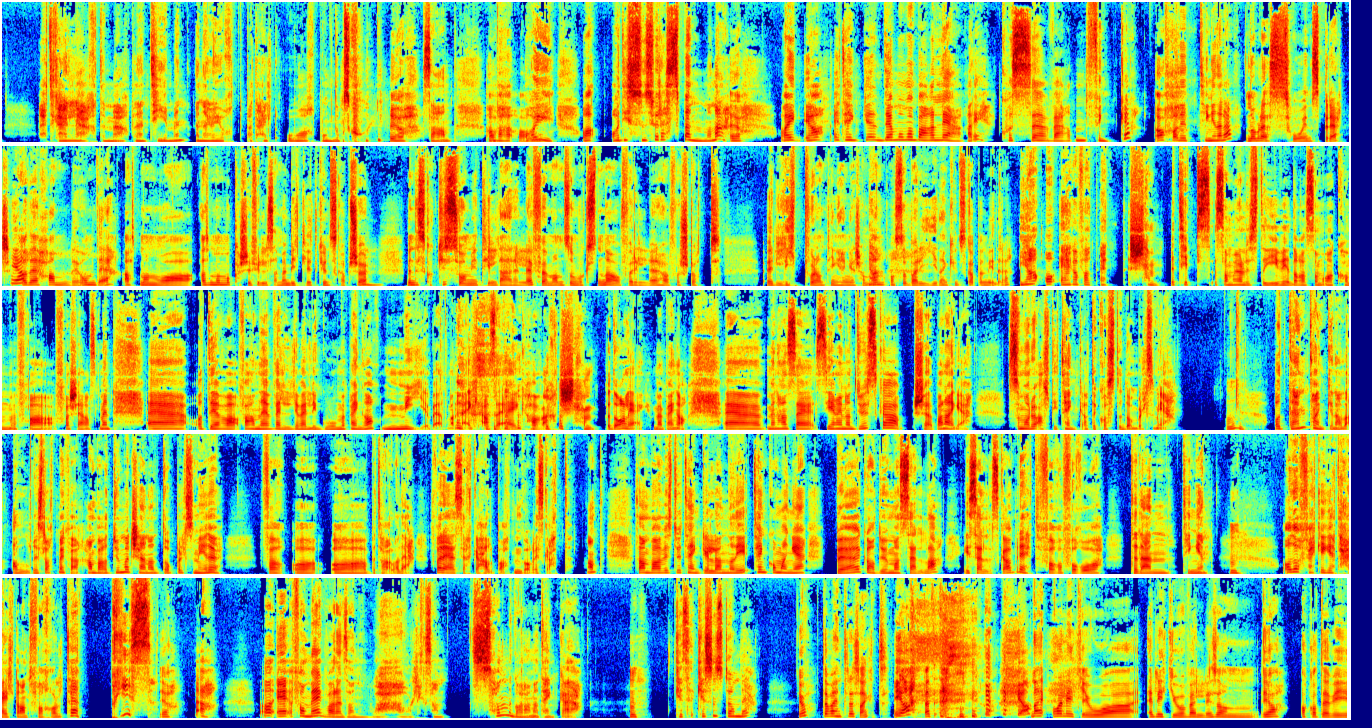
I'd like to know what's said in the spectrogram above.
Vet du hva, jeg lærte mer på den timen enn jeg har gjort på et helt år på ungdomsskolen, Ja. sa han. Han bare Oi! Og, og de syns jo det er spennende. ja. Og jeg, ja, jeg tenker, det må man bare lære dem, hvordan eh, verden funker Oh, de tingene der. nå ble jeg så inspirert, Ja. og det handler jo om det. At man må, altså man må kanskje fylle seg med bitte litt kunnskap sjøl, Mm. men det skal ikke så mye til der heller, før man som voksen da, og forelder har forstått litt hvordan ting henger sammen, og så bare gi den kunnskapen videre. Ja, og jeg har fått et kjempetips som jeg har lyst til å gi videre, som også kommer fra, fra kjæresten min. Eh, og det var, For han er veldig veldig god med penger. Mye bedre enn meg. Altså, Jeg har vært kjempedårlig jeg, med penger. Eh, men han sier Siri, når du skal kjøpe noe, så må du alltid tenke at det koster dobbelt så mye. Mm. Og den tanken hadde aldri slått meg før. Han bare 'du må tjene dobbelt så mye, du', for å, å betale det. For det er ca. halvparten går i skatt. Sant? Så han bare 'hvis du tenker lønna di Tenk hvor mange bøker du må selge i selskapet ditt for å få råd til den tingen'. Mm. Og da fikk jeg et helt annet forhold til pris. Ja. Ja. Og jeg, for meg var det en sånn wow, liksom. Sånn går det an å tenke, ja. Mm. Hva, hva syns du om det? Jo, det var interessant. Ja. Ja. Nei, og jeg liker jo, jeg liker jo veldig sånn, ja, akkurat det vi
